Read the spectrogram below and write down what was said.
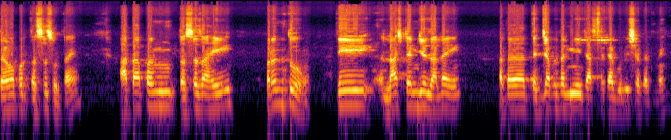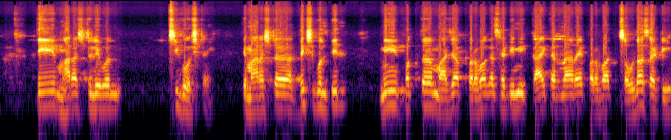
तेव्हा पण तसंच होत आहे. आता पण तसंच आहे. परंतु ते लास्ट टाइम जे झालंय आता त्याच्याबद्दल मी जास्त काय बोलू शकत नाही. ते महाराष्ट्र लेवलची गोष्ट आहे. ते महाराष्ट्र अध्यक्ष बोलतील. मी फक्त माझ्या प्रभागासाठी मी काय करणार आहे प्रभाग चौदा साठी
